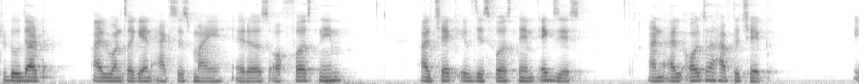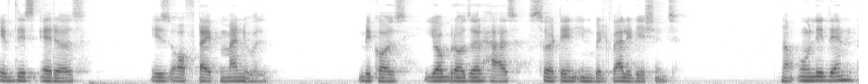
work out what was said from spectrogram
To do that, I'll once again access my errors of first name. I'll check if this first name exists and I'll also have to check if this errors is of type manual because your browser has certain inbuilt validations. Now only then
